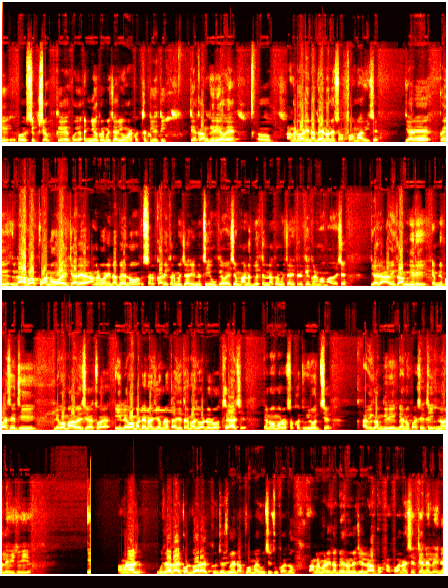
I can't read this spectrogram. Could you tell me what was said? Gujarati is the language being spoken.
શિક્ષક કે કોઈ અન્ય કર્મચારીઓ મારફત થતી હતી, તે કામગીરી હવે આંગણવાડીના બહેનોને સોંપવામાં આવી છે. જ્યારે કંઈ લાભ આપવાનો હોય, ત્યારે આંગણવાડીના બહેનો સરકારી કર્મચારી નથી એવું કહેવાય છે, માનદ વેતનના કર્મચારી તરીકે ગણવામાં આવે છે. જ્યારે આવી કામગીરી એમની પાસેથી લેવામાં આવે છે, અથવા એ લેવા માટેના જે હમણાં તાજેતરમાં જ ઓર્ડરો થયા છે એનો અમારો સખત વિરોધ છે. આવી કામગીરી બહેનો પાસેથી ન લેવી જોઈએ. હમણાં જ ગુજરાત હાઈકોર્ટ દ્વારા એક જજમેન્ટ આપવામાં આવ્યું છે ચુકાદો. આંગણવાડીના બહેનોને જે લાભ આપવાના છે તેને લઈને.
